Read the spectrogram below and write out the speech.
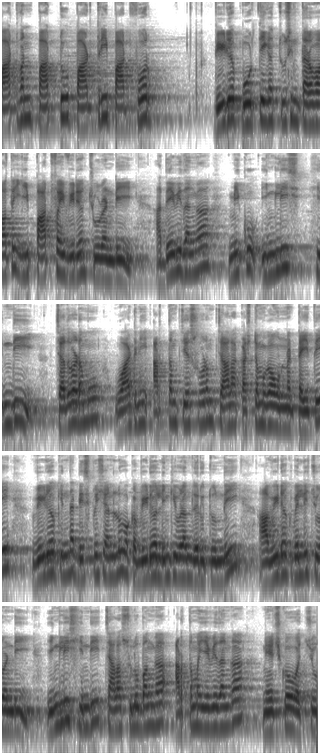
Part one part two part three part four video పూర్తిగా చూసిన తర్వాత ఈ పార్ట్ ఫైవ్ వీడియోని చూడండి. అదేవిధంగా మీకు ఇంగ్లీష్ హిందీ చదవడము వాటిని అర్థం చేసుకోవడం చాలా కష్టముగా ఉన్నట్టయితే వీడియో కింద డిస్క్రిప్షన్లో ఒక వీడియో లింక్ ఇవ్వడం జరుగుతుంది. ఆ వీడియోకి వెళ్ళి చూడండి. ఇంగ్లీష్ హిందీ చాలా సులభంగా అర్థమయ్యే విధంగా నేర్చుకోవచ్చు.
